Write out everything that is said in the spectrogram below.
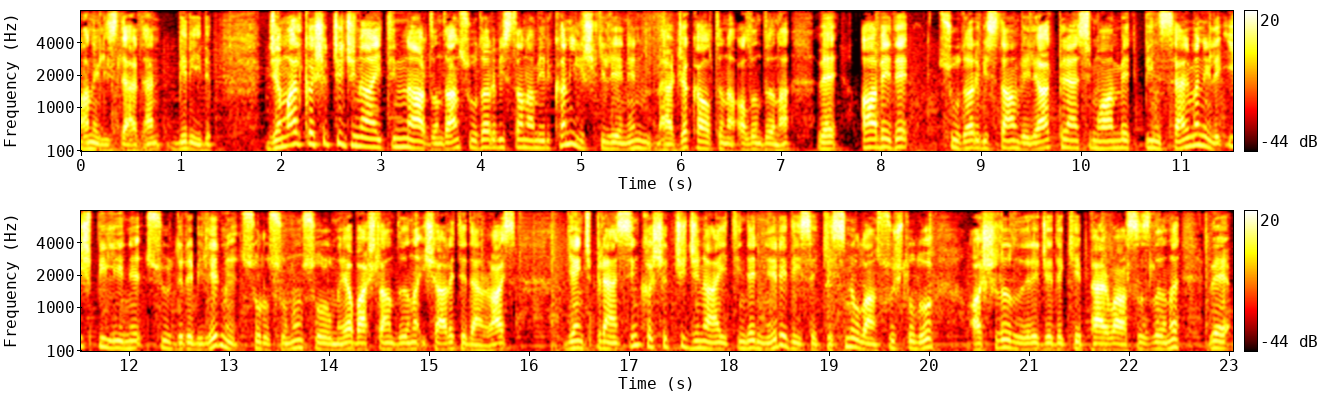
analizlerden biriydi. Cemal Kaşıkçı cinayetinin ardından Suudi Arabistan-Amerikan ilişkilerinin mercek altına alındığına ve ABD Suudi Arabistan Veliaht Prensi Muhammed Bin Selman ile işbirliğini sürdürebilir mi sorusunun sorulmaya başlandığına işaret eden Rice, genç prensin Kaşıkçı cinayetinde neredeyse kesin olan suçluluğu aşırı derecedeki pervasızlığını ve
